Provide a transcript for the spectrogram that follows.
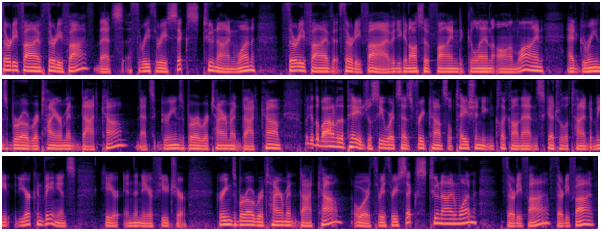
3535. That's 336 291 3535. And you can also find Glenn online at greensbororetirement.com. That's greensbororetirement.com. Look at the bottom of the page. You'll see where it says free consultation. You can click on that and schedule a time to meet at your convenience here in the near future. greensbororetirement.com or 336 291 35 35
